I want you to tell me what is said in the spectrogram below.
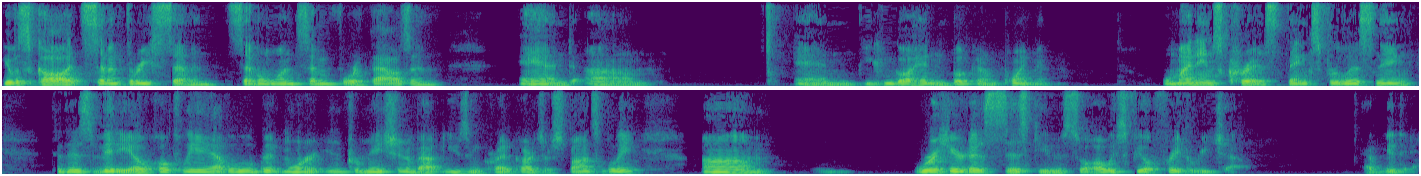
give us a call at 737 717 4000 and um, and you can go ahead and book an appointment. Well, my name's Chris. Thanks for listening to this video. Hopefully you have a little bit more information about using credit cards responsibly. Um, we're here to assist you, so always feel free to reach out. Have a good day.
